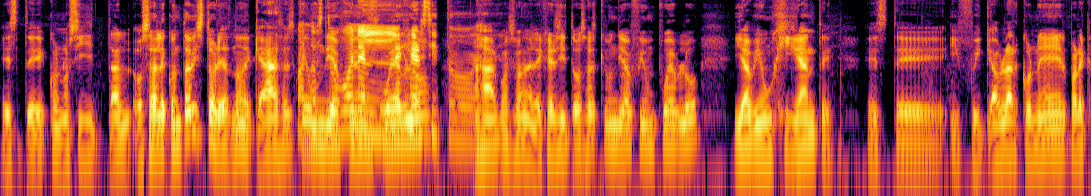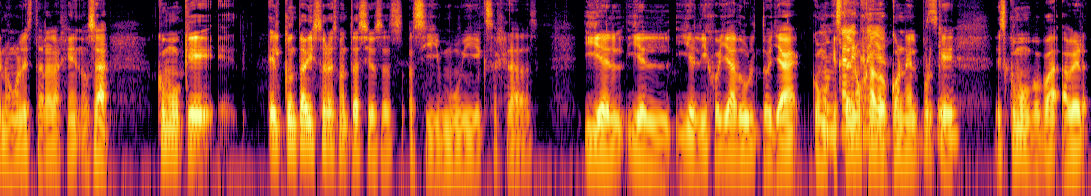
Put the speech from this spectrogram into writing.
este, conocí tal, o sea, le contaba historias, ¿no? De que, ah, ¿sabes que un día fui en a un el pueblo? ejército. Ajá, cuando estuvo en el ejército, ¿sabes que un día fui a un pueblo y había un gigante, este, y fui a hablar con él para que no molestara a la gente, o sea, como que eh, él contaba historias fantasiosas, así muy exageradas, y el, y el, y el hijo ya adulto ya como que está enojado creyó. con él porque Sí. es como, papá, a ver,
